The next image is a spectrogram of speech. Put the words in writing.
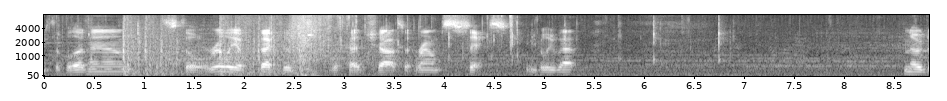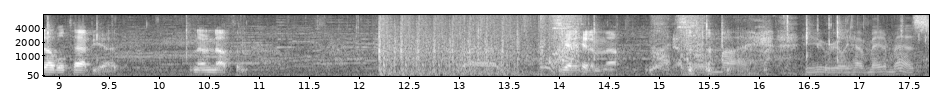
Use the Bloodhound. It's still really effective with headshots at round six. Can you believe that? No double tap yet. No nothing. You gotta hit him though. oh my, you really have made a mess.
